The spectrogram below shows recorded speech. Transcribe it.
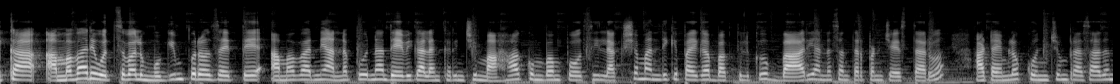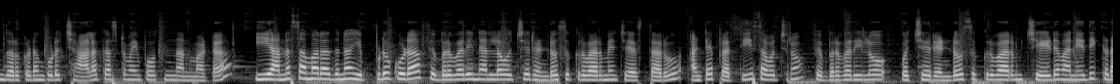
ఇక అమ్మవారి ఉత్సవాలు ముగింపు రోజైతే అమ్మవారిని అన్నపూర్ణ దేవిగా అలంకరించి మహాకుంభం పోసి లక్ష మందికి పైగా భక్తులకు భారీ అన్న సంతర్పణ చేస్తారు. ఆ టైంలో కొంచెం ప్రసాదం దొరకడం కూడా చాలా కష్టమైపోతుంది అనమాట ఈ అన్న సమారాధన ఎప్పుడు కూడా ఫిబ్రవరి నెలలో వచ్చే రెండో శుక్రవారమే చేస్తారు. అంటే ప్రతి సంవత్సరం ఫిబ్రవరిలో వచ్చే రెండో శుక్రవారం చేయడం అనేది ఇక్కడ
